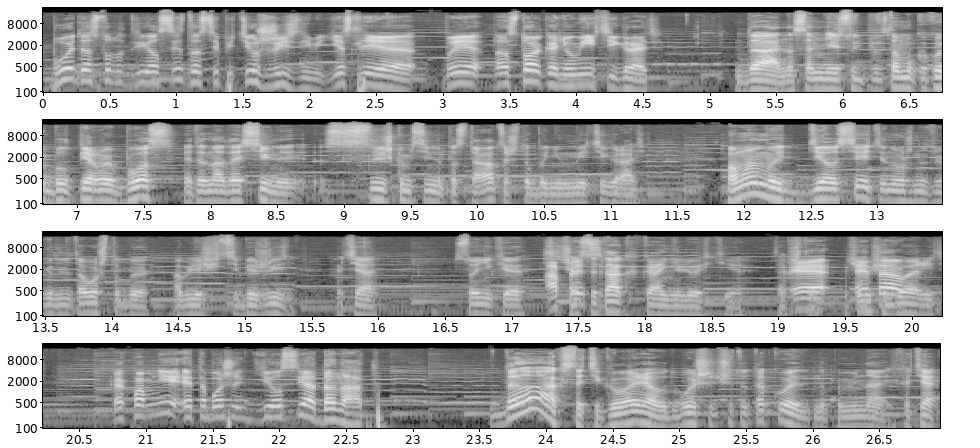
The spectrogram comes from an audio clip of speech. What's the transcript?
будет доступно DLC с 25 жизнями, если вы настолько не умеете играть. Да, на самом деле, судя по тому, какой был первый босс, это надо сильно, слишком сильно постараться, чтобы не уметь играть. По-моему, DLC эти нужны только для того, чтобы облегчить себе жизнь. Хотя Соники А, сейчас принципе- и так крайне легкие. Так что, Э, о чем это- еще говорить? Как по мне, это больше не DLC, а донат. Да, кстати говоря, вот больше что-то такое напоминает. Хотя,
